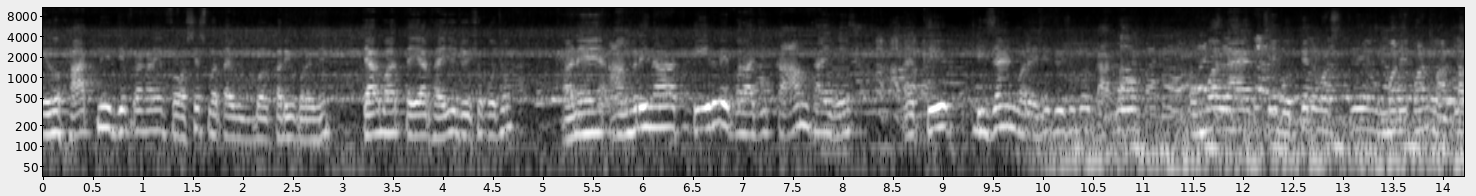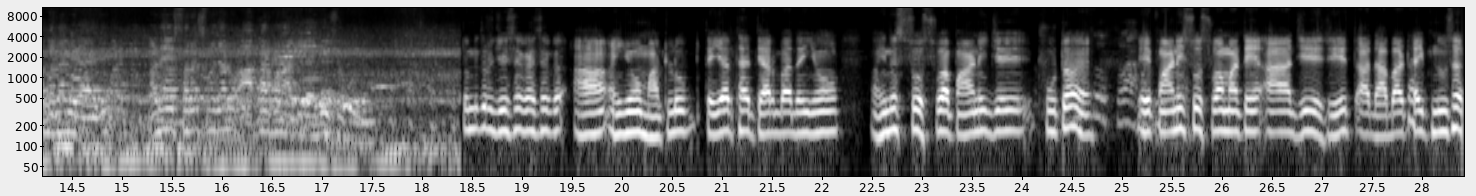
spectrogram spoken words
એવો હાથની જે પ્રકારની પ્રોસેસ બતાવી કરવી પડે છે ત્યારબાદ તૈયાર થાય છે જોઈ શકો છો. અને આંગળીના ટીરવે પર આ જે કામ થાય છે અને તે ડિઝાઇન મળે છે. જોઈ શકો છો કાકો ઉંમર લાયક છે બોતેર વર્ષની ઉંમરે પણ માટલા બનાવી રહ્યા છે. અને સરસ મજાનો આકાર પણ આપી રહ્યા જોઈ શકો છો. તો મિત્રો જોઈ શકાય છે કે આ અહીંયો માટલું તૈયાર થાય ત્યારબાદ અહીંયો અહીંને સોસવા પાણી જે ફૂટે એ પાણી સોસવા માટે આ જે રેત, આ દાબા ટાઈપનું છે,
